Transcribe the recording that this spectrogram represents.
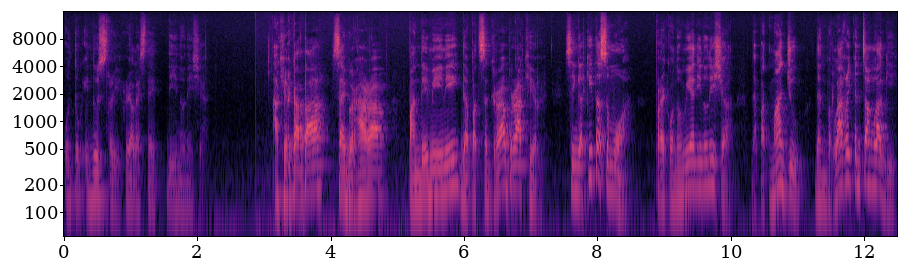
untuk industri real estate di Indonesia. Akhir kata, saya berharap pandemi ini dapat segera berakhir sehingga kita semua, perekonomian Indonesia, dapat maju dan berlari kencang lagi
